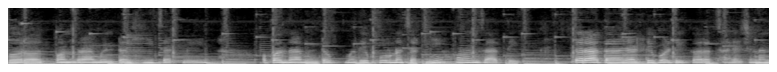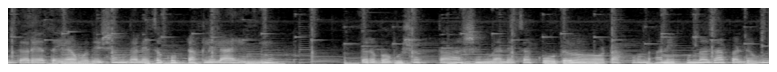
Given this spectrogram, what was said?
करत पंधरा मिनटं ही चटणी पंधरा मिनटंमध्ये पूर्ण चटणी होऊन जाते. तर आता आलटीपलटी करत झाल्याच्यानंतर आता यामध्ये शेंगदाण्याचं कूट टाकलेलं आहे मी. तर बघू शकता शेंगदाण्याचा कूट टाकून आणि पुन्हा झाकण ठेवून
